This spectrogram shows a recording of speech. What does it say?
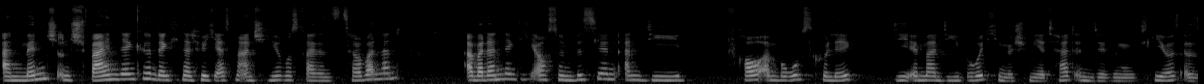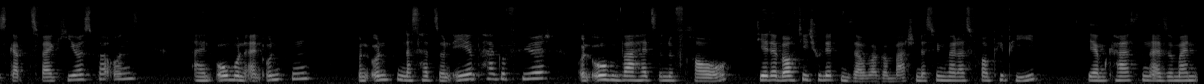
an Mensch und Schwein denke, denke ich natürlich erstmal an Shihiros Reise ins Zauberland. Aber dann denke ich auch so ein bisschen an die Frau am Berufskolleg, die immer die Brötchen geschmiert hat in diesem Kiosk. Also es gab zwei Kiosks bei uns, ein oben und ein unten. Und unten, das hat so ein Ehepaar geführt und oben war halt so eine Frau. Die hat aber auch die Toiletten sauber gemacht und deswegen war das Frau Pipi. Die haben Carsten, also mein,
